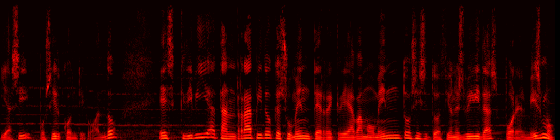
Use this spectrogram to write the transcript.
y así pues ir continuando. Escribía tan rápido que su mente recreaba momentos y situaciones vividas por él mismo.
